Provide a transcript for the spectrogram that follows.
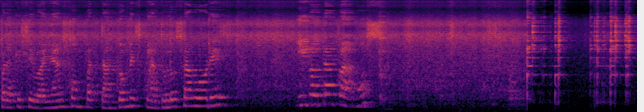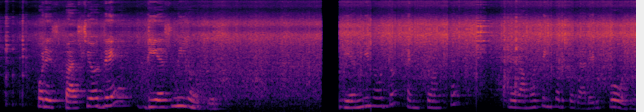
para que se vayan compactando mezclando los sabores y lo tapamos por espacio de 10 minutos. 10 minutos entonces le vamos a incorporar el pollo.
